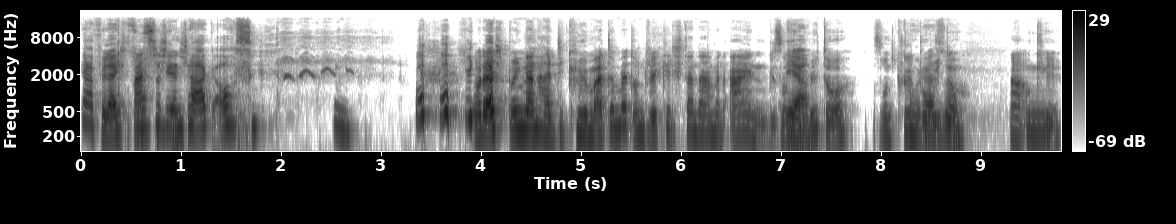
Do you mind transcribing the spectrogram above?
Ja, vielleicht suchst du dir einen nicht. Tag aus. Oder ich bringe dann halt die Kühlmatte mit und wickel dich dann damit ein, wie so ein Ja. Burrito. So ein Kühlburrito. so. Ah, Mhm. okay.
